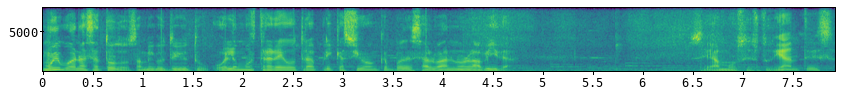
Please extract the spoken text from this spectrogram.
Muy buenas a todos amigos de YouTube. Hoy les mostraré otra aplicación que puede salvarnos la vida. Seamos estudiantes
